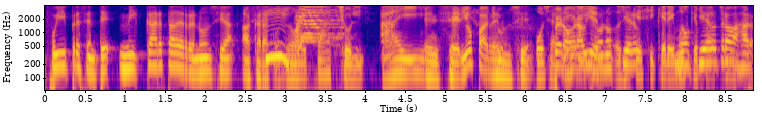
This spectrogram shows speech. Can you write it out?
fui y presenté mi carta de renuncia a Caracol. Sí. No, Pacho. Ay. ¿En serio, Pacho? Renuncié. O sea Pero que ahora bien, no o sea quiero, que si queremos no que quiero Pacho- trabajar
